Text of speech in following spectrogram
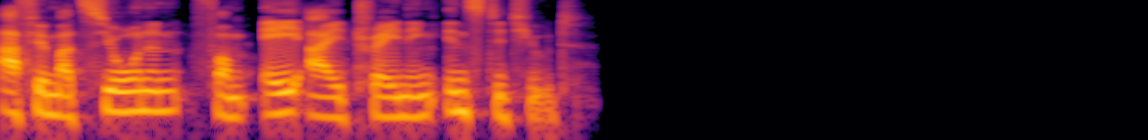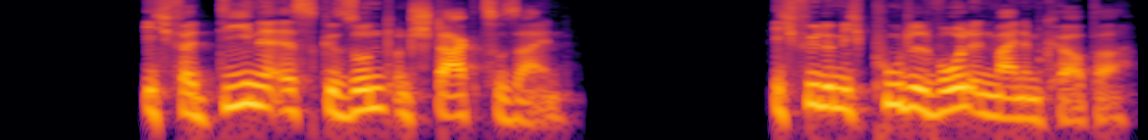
Affirmationen vom AI Training Institute. Ich verdiene es, gesund und stark zu sein. Ich fühle mich pudelwohl in meinem Körper.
